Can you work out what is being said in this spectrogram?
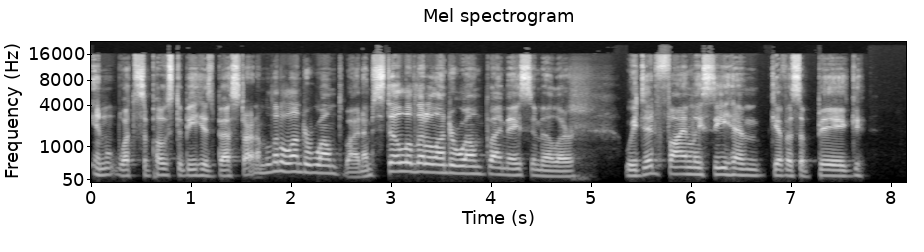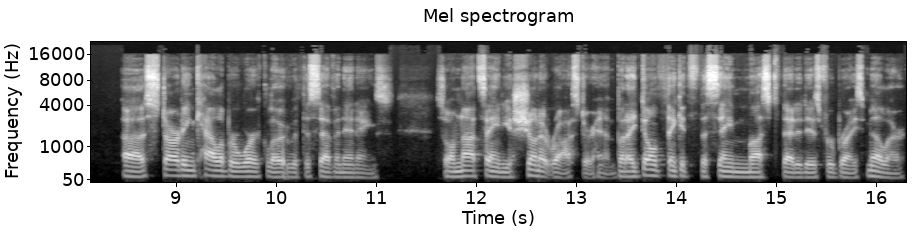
in what's supposed to be his best start, I'm a little underwhelmed by it. I'm still a little underwhelmed by Mason Miller. We did finally see him give us a big uh, starting caliber workload with the seven innings. So I'm not saying you shouldn't roster him, but I don't think it's the same must that it is for Bryce Miller.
